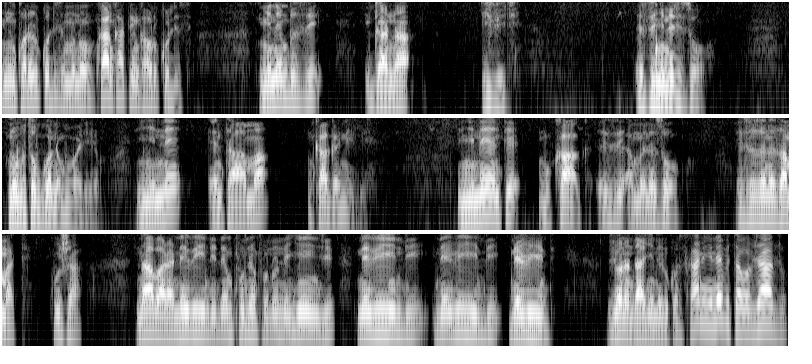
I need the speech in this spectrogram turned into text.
Ninkora records muno kanka kati ngaho records. Nyine mbuzi igana ibiri. Ezi nyine rizo n'ubuto bwona mubariyemo nyine entama nkaga n'ibiri nyine ente mukaga. Ezi amene zo ezi zo nezamate kusha nabara n'ibindi n'empunu empunu ni nyingi n'ibindi n'ibindi n'ibindi byona ndanye ni records kandi nyine bitabo byabyo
